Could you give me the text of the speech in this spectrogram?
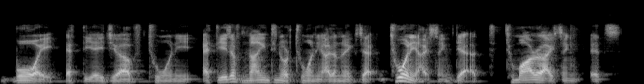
boy at the age of 20 at the age of 19 or 20 i don't know exactly 20 i think yeah tomorrow i think it's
